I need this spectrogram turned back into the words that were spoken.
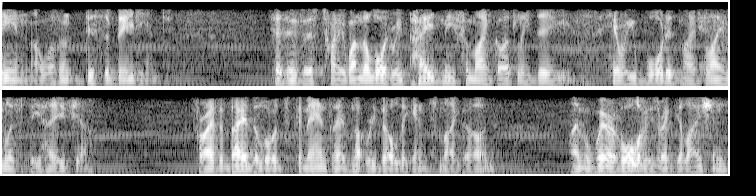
sin, I wasn't disobedient. It says in verse 21, The Lord repaid me for my godly deeds. He rewarded my blameless behaviour. For I have obeyed the Lord's commands, I have not rebelled against my God. I am aware of all of his regulations,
